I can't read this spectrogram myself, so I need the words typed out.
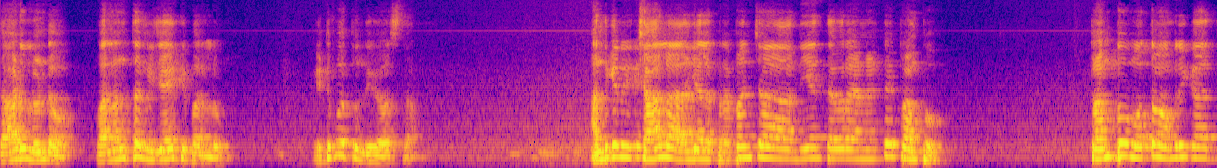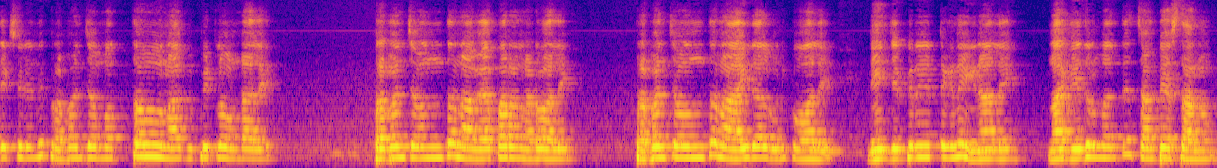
దాడులు ఉండవు. వాళ్ళంతా నిజాయితీ పనులు ఎటుపోతుంది వ్యవస్థ? అందుకని చాలా ఇవాళ ప్రపంచ నియంత ఎవరంటే ట్రంప్. ట్రంప్ మొత్తం అమెరికా అధ్యక్షుడు ఉంది ప్రపంచం మొత్తం నాకు పిట్లో ఉండాలి. ప్రపంచం అంతా నా వ్యాపారాలు నడవాలి. ప్రపంచం అంతా నా ఆయుధాలు కొనుక్కోవాలి. నేను చెప్పినట్టుగానే వినాలి. నాకు ఎదురు మళ్తే చంపేస్తాను.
